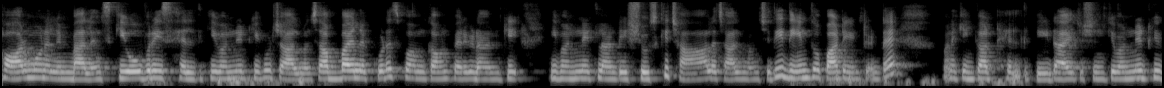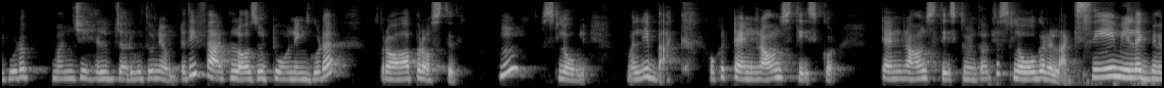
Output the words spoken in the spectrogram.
హార్మోనల్ ఇంబ్యాలెన్స్కి ఓవరీస్ హెల్త్కి ఇవన్నిటికి కూడా చాలా మంచిది అబ్బాయిలకు కూడా స్పర్మ్ కౌంట్ పెరగడానికి ఇవన్నీ ఇట్లాంటి ఇష్యూస్కి చాలా చాలా మంచిది. దీంతో పాటు ఏంటంటే మనకి గట్ హెల్త్కి డైజెషన్కి ఇవన్నిటికీ కూడా మంచి హెల్ప్ జరుగుతూనే ఉంటుంది. ఫ్యాట్ లాస్ టోనింగ్ కూడా ప్రాపర్ వస్తుంది. స్లోలీ మళ్ళీ బ్యాక్ ఒక టెన్ రౌండ్స్ తీసుకో టెన్ రౌండ్స్ తీసుకున్న తర్వాత స్లోగా రిలాక్స్ సేమ్ ఈ లెగ్ మీద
